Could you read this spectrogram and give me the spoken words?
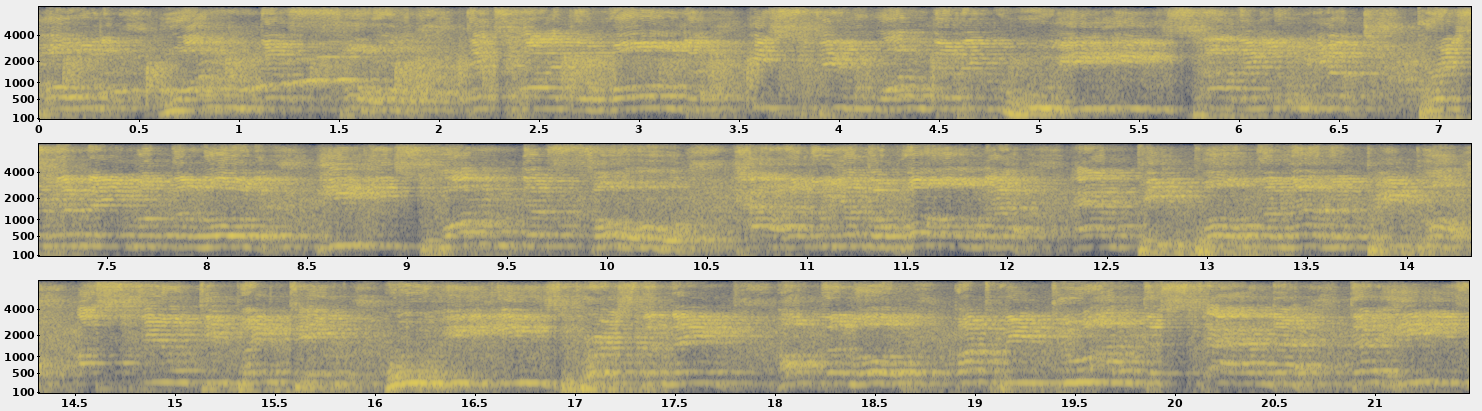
called Wonderful. That's why the world is still wondering who he is. Hallelujah. Praise the name of the wonderful. Hallelujah. The world and people, the learned people, are still debating who he is. Praise the name of the Lord. But we do understand that he is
